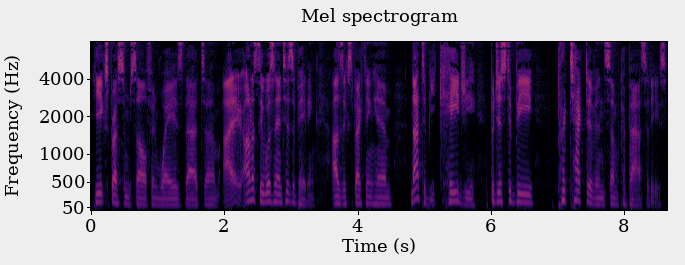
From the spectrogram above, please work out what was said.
he expressed himself in ways that um, I honestly wasn't anticipating. I was expecting him not to be cagey, but just to be protective in some capacities.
